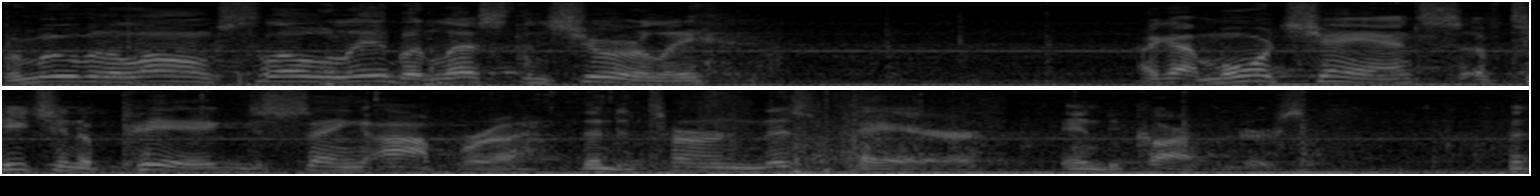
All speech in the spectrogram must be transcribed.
We're moving along slowly, but less than surely. Got more chance of teaching a pig to sing opera than to turn this pair into carpenters.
